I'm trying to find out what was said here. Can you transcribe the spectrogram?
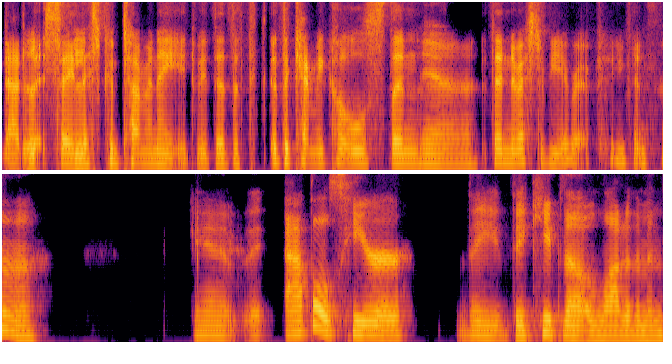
let's say, less contaminated with other other chemicals than yeah. than the rest of Europe, even. Huh. Yeah, apples here they they keep the, a lot of them in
